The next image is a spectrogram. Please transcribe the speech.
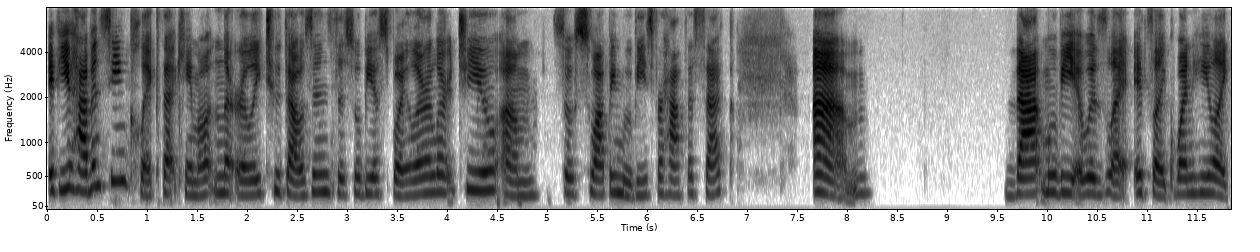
if you haven't seen Click that came out in the early 2000s, this will be a spoiler alert to you. Um, so swapping movies for half a sec. Um, that movie it was like it's like when he like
